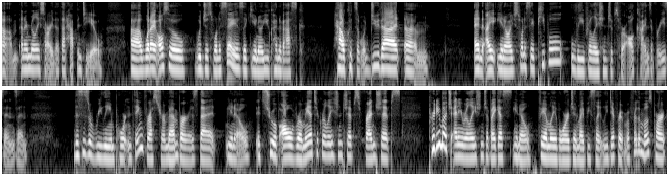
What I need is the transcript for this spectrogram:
Um, and I'm really sorry that that happened to you. Uh, what I also would just want to say is like, you know, you kind of ask, how could someone do that? Um, and I, you know, I just want to say people leave relationships for all kinds of reasons. And this is a really important thing for us to remember is that, you know, it's true of all romantic relationships, friendships, pretty much any relationship. I guess, you know, family of origin might be slightly different, but for the most part,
